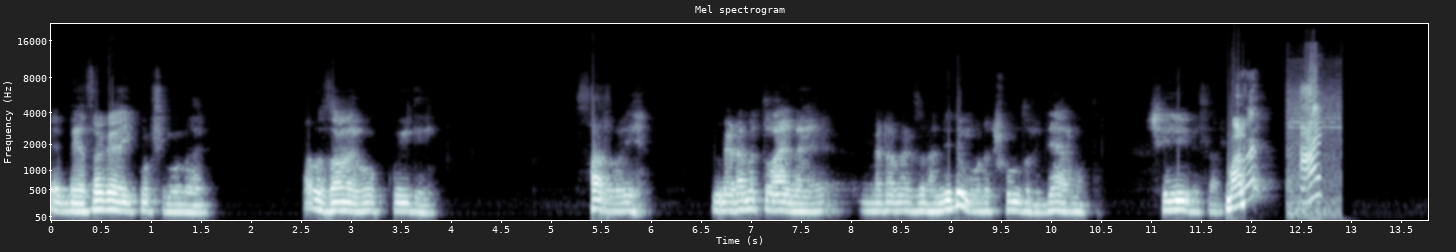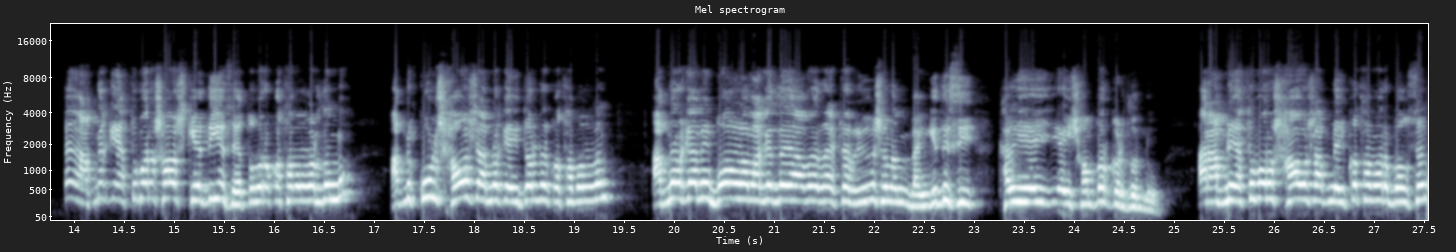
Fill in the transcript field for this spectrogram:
এ বেচা গাই করছি মনে হয়। আর যাই হোক কুই দিই স্যার ওই ম্যাডামের তো আয় নাই। ম্যাডাম একজন আনিতে অনেক সুন্দরী দেয়ার মতো। মানে? এ, আপনাকে এত বড় সাহস কে দিয়েছে এত বড় কথা বলার জন্য? আপনি কোন সাহসে আপনাকে এই ধরনের কথা বললেন? আপনাকে আমি বললাম আগে যে আমার একটা রিলেশন আমি ভেঙে দিছি খালি এই এই সম্পর্কের জন্য। আর আপনি এত বড় সাহস আপনি এই কথা আমার বলছেন?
